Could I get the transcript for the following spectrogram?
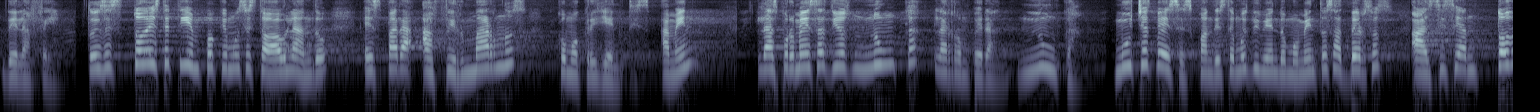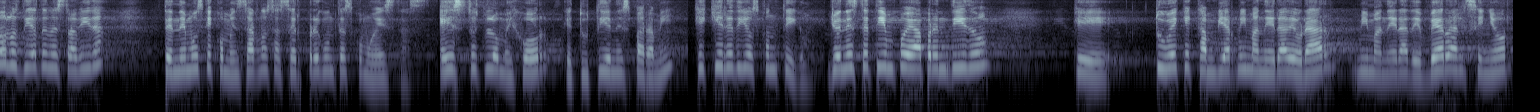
de la fe. Entonces, todo este tiempo que hemos estado hablando es para afirmarnos como creyentes. Amén. Las promesas Dios nunca las romperá, nunca. Muchas veces cuando estemos viviendo momentos adversos, así sean todos los días de nuestra vida, tenemos que comenzarnos a hacer preguntas como estas. ¿Esto es lo mejor que tú tienes para mí? ¿Qué quiere Dios contigo? Yo en este tiempo he aprendido que tuve que cambiar mi manera de orar, mi manera de ver al Señor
